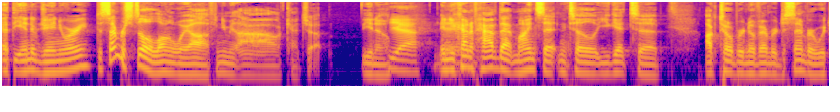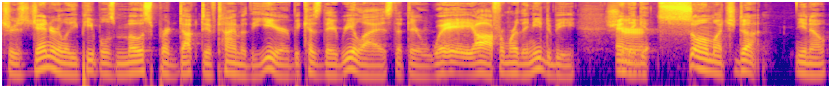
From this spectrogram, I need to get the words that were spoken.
at the end of January December's still a long way off and you mean ah I'll catch up you know? Yeah, And you kind of have that mindset until you get to October, November, December, which is generally people's most productive time of the year because they realize that they're way off from where they need to be and they get so much done, you know?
